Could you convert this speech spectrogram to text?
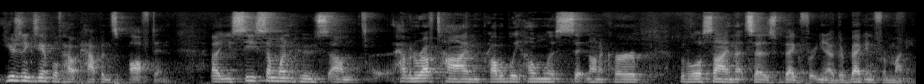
Here's an example of how it happens often. Uh, you see someone who's um, having a rough time, probably homeless, sitting on a curb with a little sign that says "beg for," you know, they're begging for money.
